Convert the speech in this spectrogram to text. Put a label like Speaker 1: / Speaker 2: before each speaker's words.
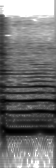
Speaker 1: mm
